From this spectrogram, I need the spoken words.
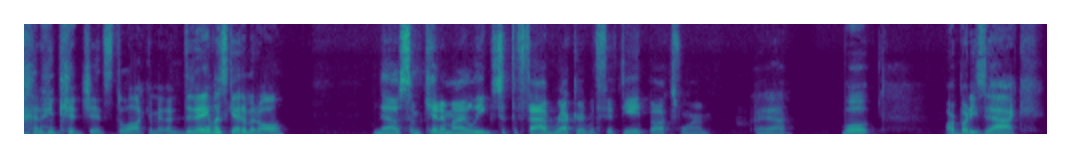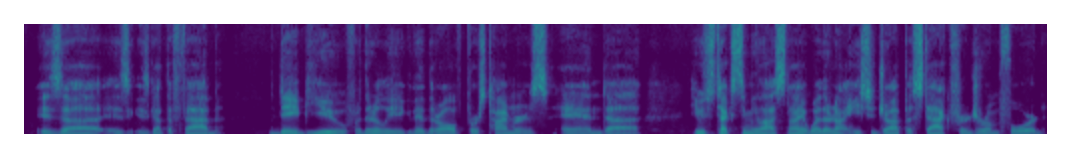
I didn't get a chance to lock him in. Did any of us get him at all? Now, some kid in my league set the FAAB record with 58 bucks for him. Yeah. Well, our buddy Zach is uh is is got the FAAB debut for their league. They're, they're all first timers, and uh, he was texting me last night whether or not he should drop a stack for Jerome Ford.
